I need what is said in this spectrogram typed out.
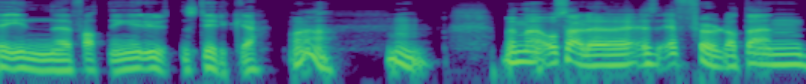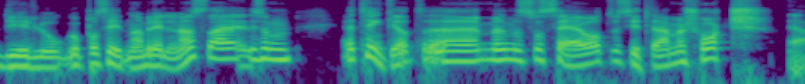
innfatninger uten styrke. Ja. Hmm. Men eh, også er det jeg, jeg føler at det er en dyr logo på siden av brillene. Så det er liksom Jeg tenker at eh, Men så ser jeg jo at du sitter her med shorts, Ja,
